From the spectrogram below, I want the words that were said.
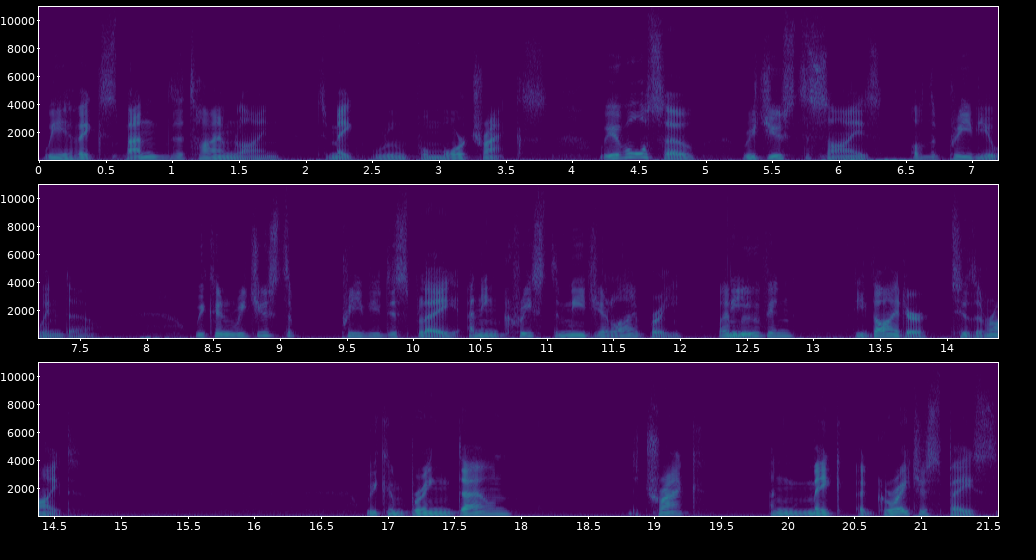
we have expanded the timeline to make room for more tracks. We have also reduced the size of the preview window. We can reduce the preview display and increase the media library by the moving divider to the right. We can bring down the track and make a greater space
